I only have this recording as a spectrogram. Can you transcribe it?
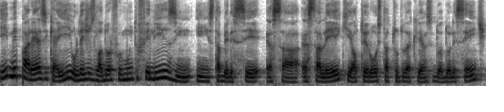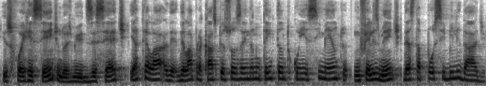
E me parece que aí o legislador foi muito feliz em, em estabelecer essa, essa lei que alterou o Estatuto da Criança e do Adolescente. Isso foi recente, em 2017, e até lá, de, de lá para cá as pessoas ainda não têm tanto conhecimento, infelizmente, desta possibilidade.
